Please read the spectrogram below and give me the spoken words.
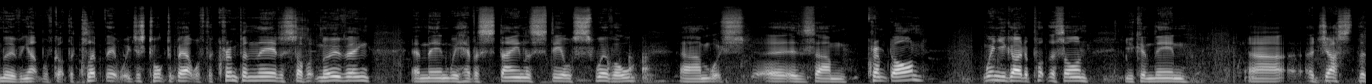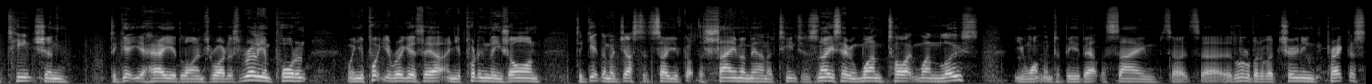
moving up. We've got the clip that we just talked about with the crimp in there to stop it moving. And then we have a stainless steel swivel um, which is um, crimped on. When you go to put this on you can then uh, adjust the tension to get your halyard lines right. It's really important when you put your riggers out and you're putting these on to get them adjusted so you've got the same amount of tension. So no use having one tight and one loose, you want them to be about the same. So it's a, a little bit of a tuning practice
